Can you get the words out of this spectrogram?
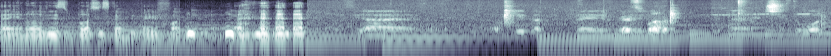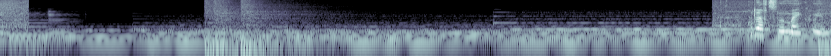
Uh, you know, these bosses can be very funny. You know? yeah, of late I've been very, Yes, mother. She's the one. Good afternoon, my queen.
